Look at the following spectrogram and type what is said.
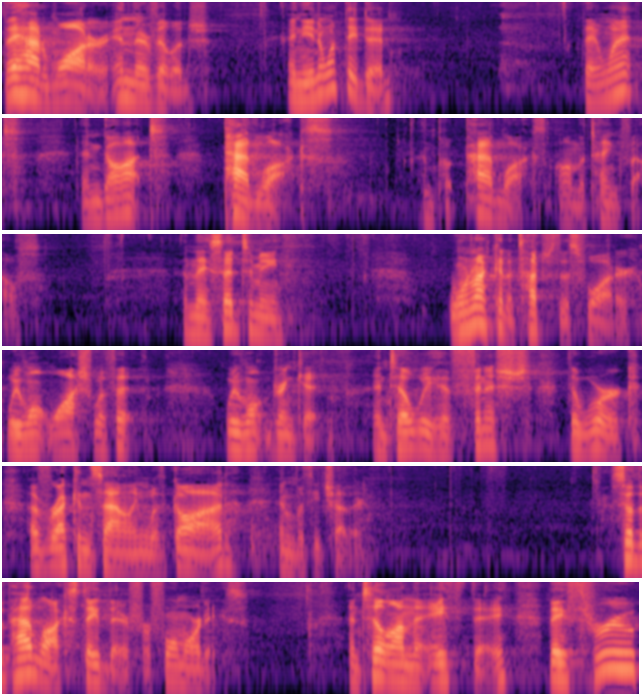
They had water in their village. And you know what they did? They went and got padlocks and put padlocks on the tank valves. And they said to me, We're not going to touch this water. We won't wash with it. We won't drink it until we have finished the work of reconciling with God and with each other. So the padlock stayed there for four more days until on the eighth day, they threw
